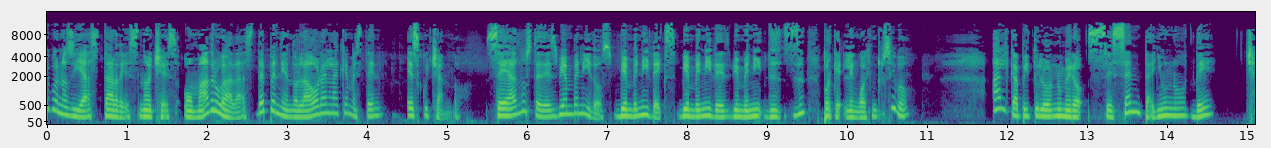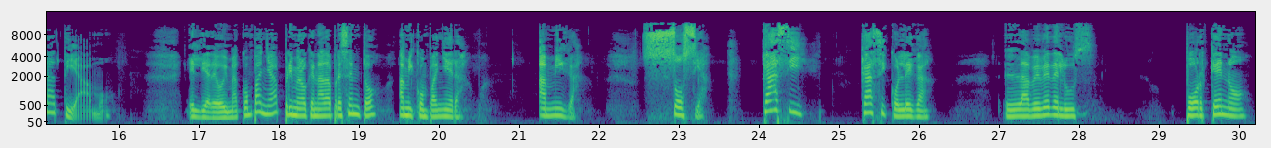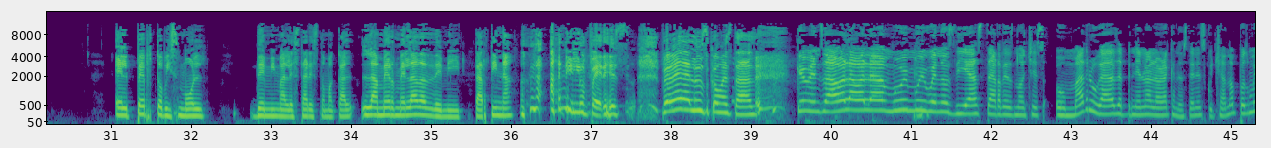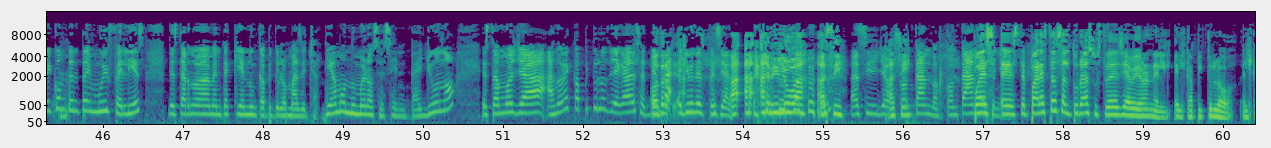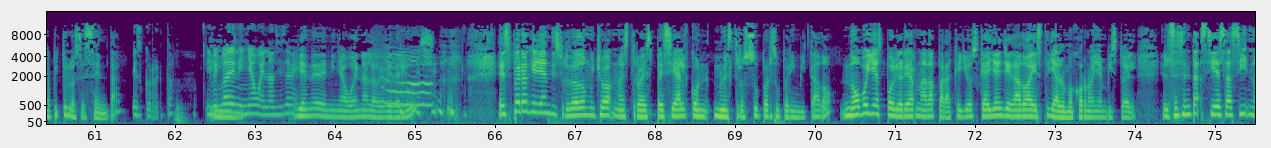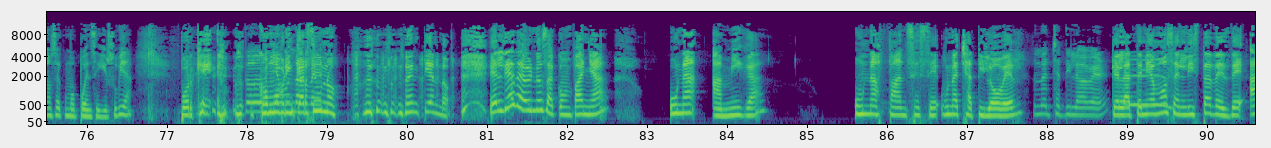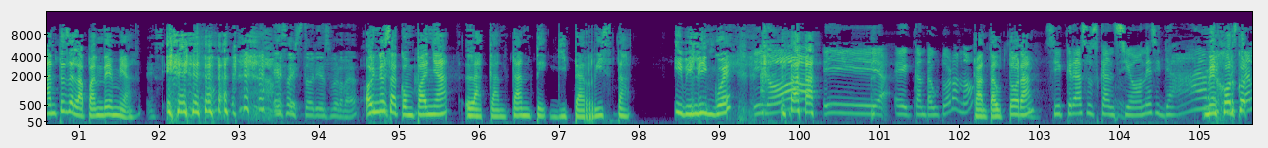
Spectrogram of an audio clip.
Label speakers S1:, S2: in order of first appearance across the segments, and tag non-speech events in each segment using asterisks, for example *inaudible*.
S1: muy buenos días, tardes, noches o madrugadas, dependiendo la hora en la que me estén escuchando. Sean ustedes bienvenidos, bienvenidex, bienvenides, bienvenides, porque lenguaje inclusivo, al capítulo número 61 de Chateamo. El día de hoy me acompaña, primero que nada presento a mi compañera, amiga, socia, casi, casi colega, la bebé de luz, ¿por qué no? El Pepto Bismol de mi malestar estomacal, la mermelada de mi tartina, *laughs* Anilu Pérez. Bebé de luz, ¿cómo estás?
S2: ¿Qué mensaje? Hola, hola, muy, muy buenos días, tardes, noches o madrugadas, dependiendo de la hora que nos estén escuchando. Pues muy contenta y muy feliz de estar nuevamente aquí en un capítulo más de Chateamo, número 61. Estamos ya a nueve capítulos de llegar al 70
S1: Otra-
S2: y un especial.
S1: A- a- Anilu va, así. *laughs*
S2: Así yo,
S1: Así.
S2: contando, contando.
S1: Pues
S2: señor.
S1: este para estas alturas ustedes ya vieron el, el capítulo el capítulo 60.
S2: Es correcto. Y vengo de niña buena, así se ve.
S1: Viene de niña buena la bebé de luz. *laughs* Espero que hayan disfrutado mucho nuestro especial con nuestro súper súper invitado. No voy a spoilerear nada para aquellos que hayan llegado a este y a lo mejor no hayan visto el, el 60. Si es así, no sé cómo pueden seguir su vida. Porque, *laughs* *laughs* ¿cómo brincarse uno? *laughs* no entiendo. El día de hoy nos acompaña una amiga, una fan CC, una chatilover,
S2: Una chatilover.
S1: que la teníamos en lista desde antes de la pandemia.
S3: Es. Esa historia es verdad.
S1: Hoy nos acompaña la cantante, guitarrista y bilingüe,
S2: Y no, *laughs* y eh, cantautora, ¿no?
S1: cantautora,
S2: Sí, crea sus canciones y ya.
S1: Mejor con-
